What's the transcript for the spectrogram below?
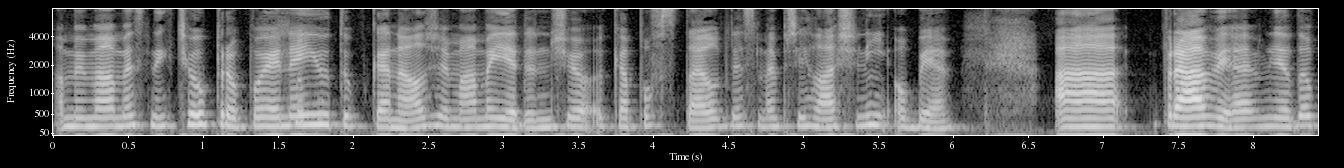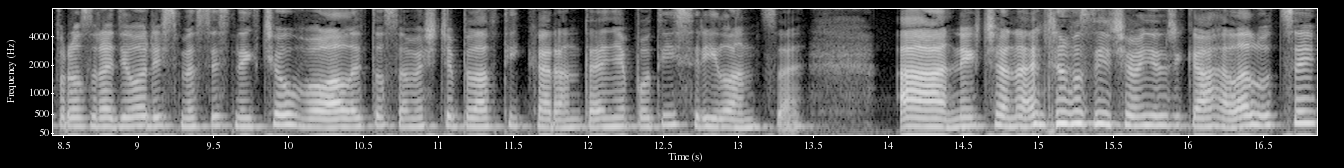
A my máme s Nikčou propojený YouTube kanál, že máme jeden, že Cup of Style, kde jsme přihlášený obě. A právě mě to prozradilo, když jsme si s Nikčou volali, to jsem ještě byla v té karanténě po té Sri Lance. A Nikča najednou z ničeho nic říká, hele Luci,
